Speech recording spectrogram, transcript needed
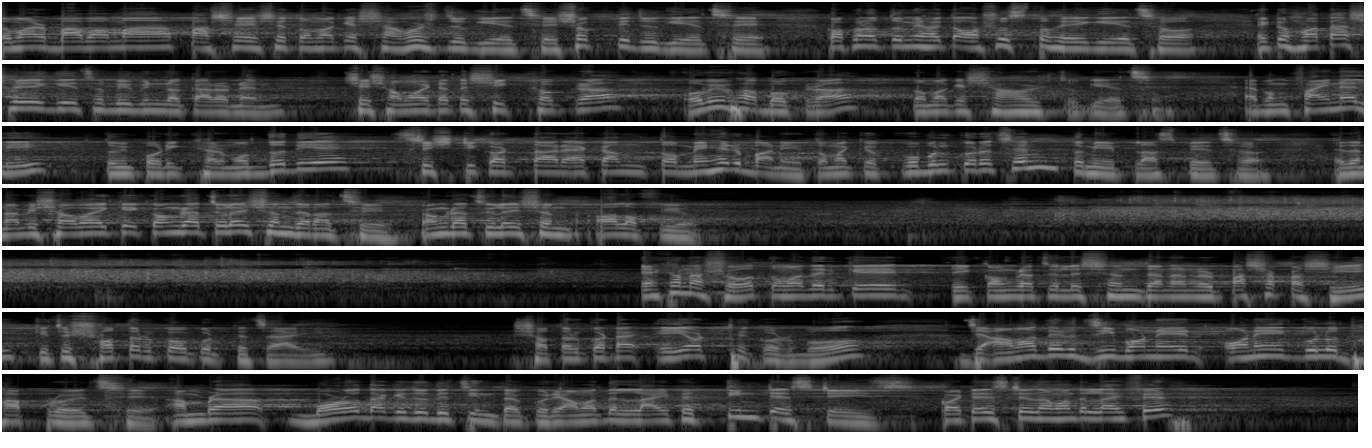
তোমার বাবা মা পাশে এসে তোমাকে সাহস জুগিয়েছে, শক্তি জুগিয়েছে, কখনো তুমি হয়তো অসুস্থ হয়ে গিয়েছো, একটু হতাশ হয়ে গিয়েছো বিভিন্ন কারণে। সে সময়টাতে শিক্ষকরা, অভিভাবকরা তোমাকে সাহস জুগিয়েছে। এবং ফাইনালি তুমি পরীক্ষার মধ্য দিয়ে সৃষ্টিকর্তার একান্ত মেহেরবাণী তোমাকে কবুল করেছেন, তুমি এ প্লাস পেয়েছ। এজন্য আমি সবাইকে কংগ্রাচুলেশন জানাচ্ছি। কংগ্রাচুলেশন অল অফ ইউ এখন আসো, তোমাদেরকে এই কংগ্রাচুলেশন জানানোর পাশাপাশি কিছু সতর্ক করতে চাই। সতর্কটা এই অর্থে করব যে আমাদের জীবনের অনেকগুলো ধাপ রয়েছে। আমরা বড় দাগে যদি চিন্তা করি, আমাদের লাইফের তিনটে স্টেজ কয়টা স্টেজ আমাদের লাইফের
